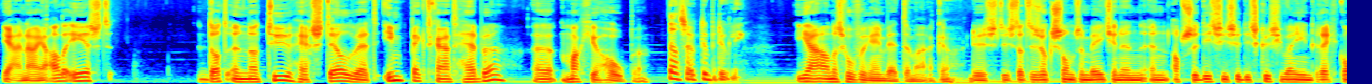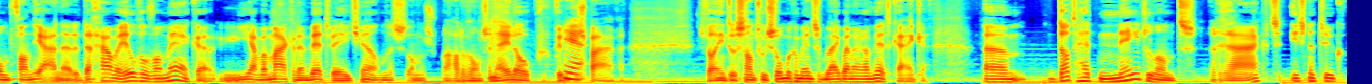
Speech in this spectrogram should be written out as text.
Ja, nou ja, allereerst dat een natuurherstelwet impact gaat hebben, uh, mag je hopen. Dat is ook de bedoeling. Ja, anders hoeven we geen wet te maken. Dus, dus dat is ook soms een beetje een, een absurdistische discussie waar je in terecht komt van ja, nou, daar gaan we heel veel van merken. Ja, we maken een wet, weet je. Anders, anders hadden we ons een hele hoop kunnen besparen wel interessant hoe sommige mensen blijkbaar naar een wet kijken. Um, dat het Nederland raakt, is natuurlijk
